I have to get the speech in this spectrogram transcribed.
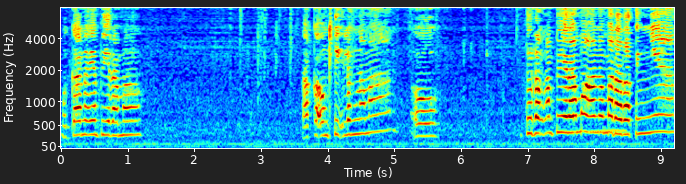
magkano yung pera mo? Kakaunti lang naman. Oh. Ito lang ang pera mo. Ano mararating yan?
